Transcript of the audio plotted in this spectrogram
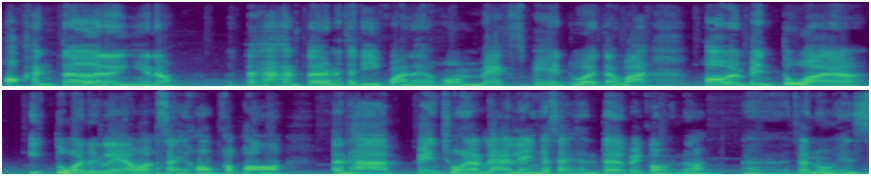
ฮอกฮันเตอร์อะไรอย่างเงี้ยเนาะ แต่ถ้าฮันเตอร์น่าจะดีกว่าแหละเพราะมันแม็กซ์เพสด้วย แต่ว่าพอมันเป็นตัวอีกตัวหนึ่งแล้วอะใส่ฮอกก็พอ แต่ถ้าเป็นช่วงแรกๆเล่นก็ใส่ฮันเตอร์ไปก่อนเนาะอ่าเจ้าหนูเอนโซ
